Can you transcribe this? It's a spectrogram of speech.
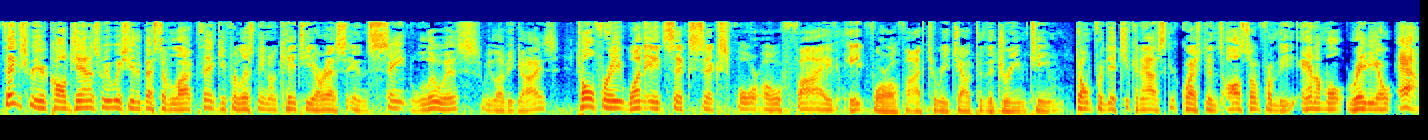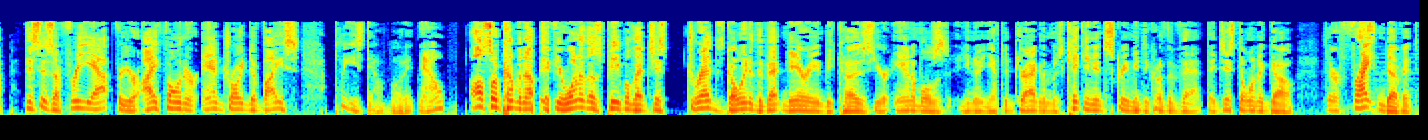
Thanks for your call, Janice. We wish you the best of luck. Thank you for listening on KTRS in St. Louis. We love you guys. Toll free one eight six six four zero oh five eight four zero five to reach out to the Dream Team. Don't forget you can ask your questions also from the Animal Radio app. This is a free app for your iPhone or Android device. Please download it now. Also coming up, if you're one of those people that just dreads going to the veterinarian because your animals, you know, you have to drag them kicking and screaming to go to the vet. They just don't want to go. They're frightened of it.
